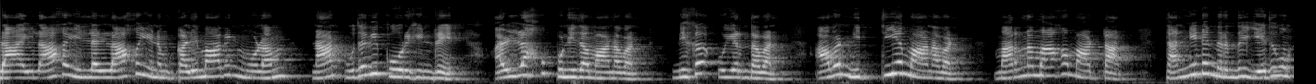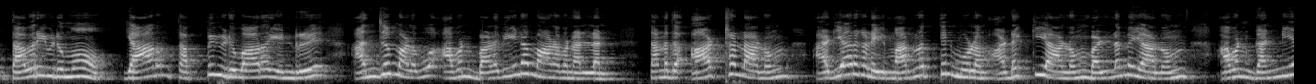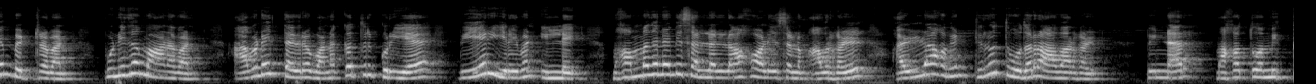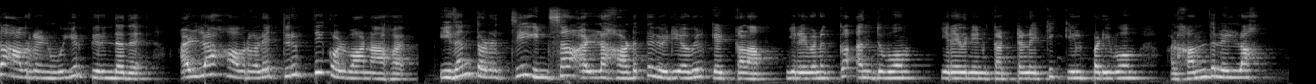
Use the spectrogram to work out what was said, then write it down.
லாயிலாக இல்லல்லாக எனும் களிமாவின் மூலம் நான் உதவி கூறுகின்றேன் அல்லாஹ் புனிதமானவன். மிக உயர்ந்தவன். அவன் நித்தியமானவன். மரணமாக மாட்டான். தன்னிடமிருந்து எதுவும் தவறிவிடுமோ யாரும் தப்பி விடுவாரோ என்று அஞ்சும் அளவு அவன் பலவீனமானவன் அல்லன். தனது ஆற்றலாலும் அடியார்களை மரணத்தின் மூலம் அடக்கியாலும் வல்லமையாலும் அவன் கண்ணியம் பெற்றவன் புனிதமானவன். அவனைத் தவிர வணக்கத்திற்குரிய வேறு இறைவன் இல்லை. முகமது நபி ஸல்லல்லாஹு அலிசல்லம் அவர்கள் அல்லாஹ்வின் திருத்தூதர் ஆவார்கள். பின்னர் மகத்துவமிக்க அவர்களின் உயிர் பிரிந்தது. அல்லாஹ் அவர்களை திருப்தி கொள்வானாக. இதன் தொடர்ச்சி இன்சா அல்லாஹ் அடுத்த வீடியோவில் கேட்கலாம். இறைவனுக்கு அந்துவோம். இறைவனின் கட்டளைக்கு கீழ்ப்படிவோம். அல்ஹம்துலில்லாஹ்.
